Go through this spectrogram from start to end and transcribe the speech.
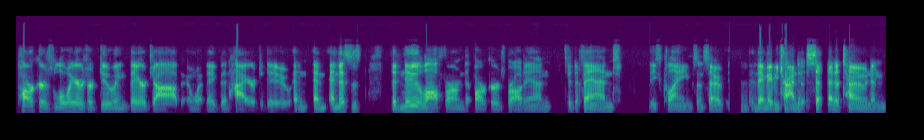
Parker's lawyers are doing their job and what they've been hired to do. And and and this is the new law firm that Parker's brought in to defend these claims. And so they may be trying to set a tone in,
